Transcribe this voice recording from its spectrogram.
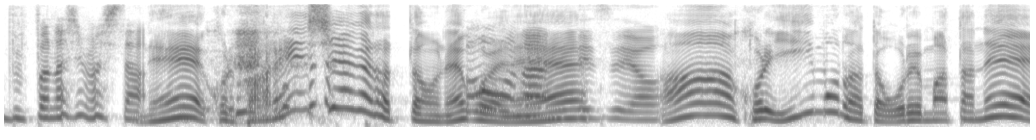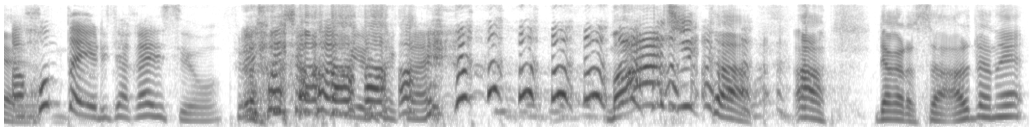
ぶっ放しました、ねえこれバレンシアガだったのね これね。ああこれいいものだったら俺またね。あ本体より高いですよ。プレイステーション5より高いマジか。あだからさあれだね。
